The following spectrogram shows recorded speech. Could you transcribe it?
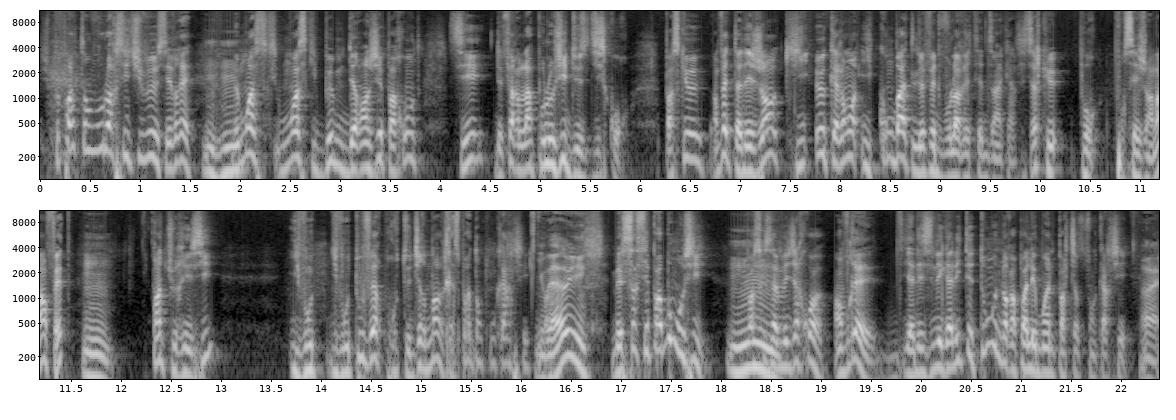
je peux pas t'en vouloir si tu veux, c'est vrai. Mhm. Mais moi, moi, ce qui peut me déranger, par contre, c'est de faire l'apologie de ce discours. Parce que, en fait, t'as des gens qui, eux, carrément, ils combattent le fait de vouloir rester dans un quartier. C'est-à-dire que pour, pour ces gens-là, en fait, Hmm. quand tu réussis, ils vont, ils vont tout faire pour te dire non, reste pas dans ton quartier. Bah oui. Mais ça, c'est pas bon aussi. Parce que Hmm. ça veut dire quoi? En vrai, il y a des inégalités. Tout le monde n'aura pas les moyens de partir de son quartier. Ouais.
